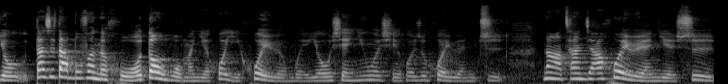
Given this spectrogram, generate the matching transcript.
有，但是大部分的活动我们也会以会员为优先，因为协会是会员制。那参加会员也是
